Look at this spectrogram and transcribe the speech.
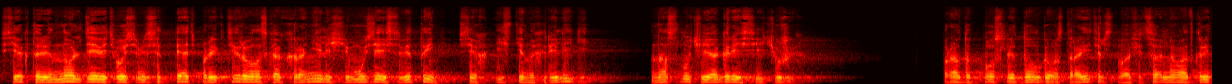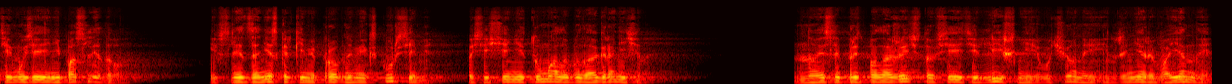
В секторе 0985 проектировалась как хранилище-музей святынь всех истинных религий на случай агрессии чужих. Правда, после долгого строительства официального открытия музея не последовало. И вслед за несколькими пробными экскурсиями посещение Тумалы было ограничено. Но если предположить, что все эти лишние ученые, инженеры, военные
